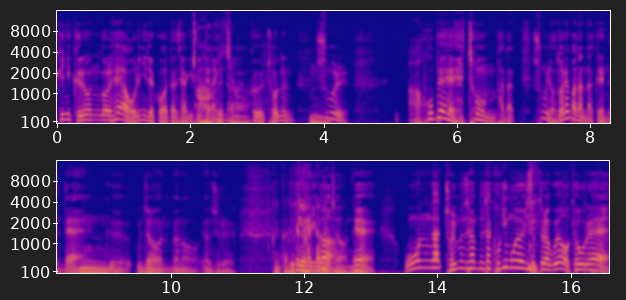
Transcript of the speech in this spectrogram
괜히 그런 걸 해야 어른이 될 것 같다는 생각이 들 아, 때가 그렇죠. 있나 봐요. 그, 저는 음. 스물 아홉에 처음 받았, 스물여덟에 받았나 그랬는데, 음. 그 운전면허 연수를. 그러니까 그때 늦게 가니까, 했다고 했죠. 네. 예. 온갖 젊은 사람들 다 거기 모여 있었더라고요, 겨울에.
